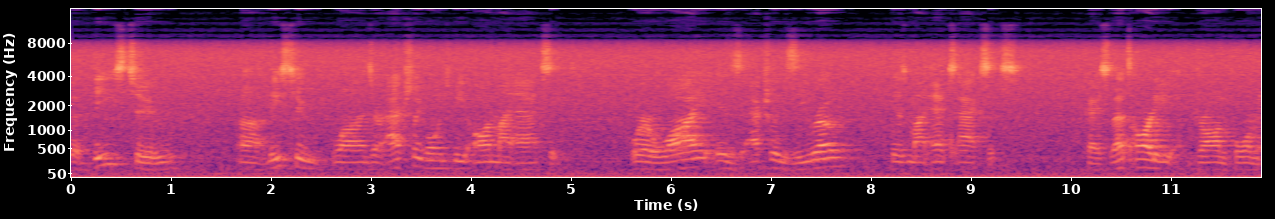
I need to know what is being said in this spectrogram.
that these two uh, these two lines are actually going to be on my axis. Where y is actually 0 is my x-axis. Okay, so that's already drawn for me.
